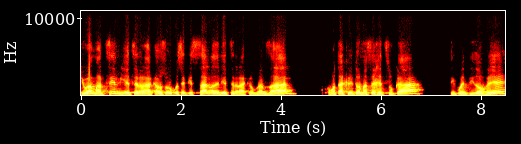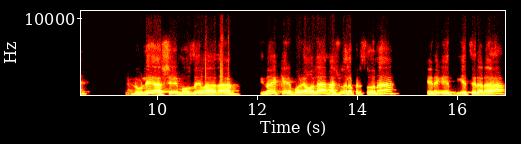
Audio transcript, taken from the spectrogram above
Yetzerará. Matzil mi Yetzerará. Cada uno es el que salva del Yetzerará. Que Umbram Zal, como está escrito en Masejet Sukkah, 52b, Lule Hashem Ozel Adam. Si no es que Boreolam ayuda a la persona, que negue Yetzerará,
